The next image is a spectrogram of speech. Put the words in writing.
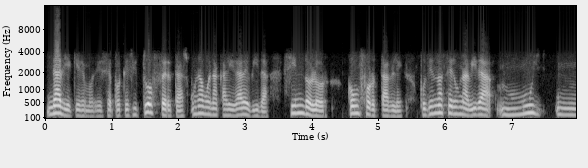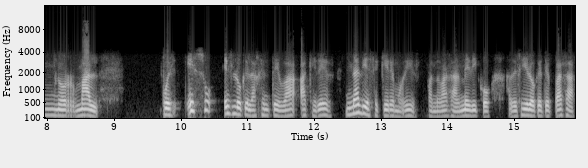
Nadie quiere morirse, porque si tú ofertas una buena calidad de vida, sin dolor, confortable, pudiendo hacer una vida muy mm, normal, pues eso es lo que la gente va a querer. Nadie se quiere morir. Cuando vas al médico a decir lo que te pasa,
